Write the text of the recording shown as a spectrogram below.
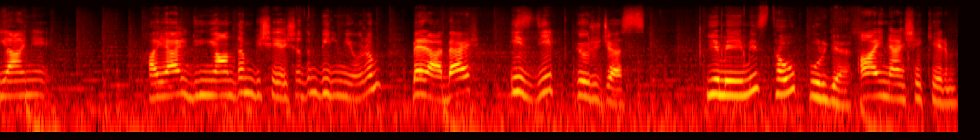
yani hayal dünyanda mı bir şey yaşadım bilmiyorum. Beraber izleyip göreceğiz. Yemeğimiz tavuk burger. Aynen şekerim.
